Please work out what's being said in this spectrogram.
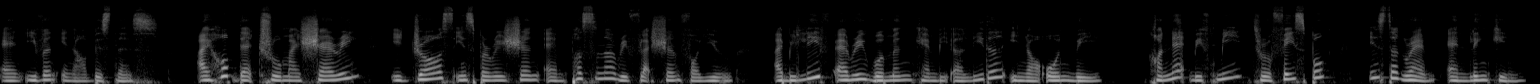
and even in our business. I hope that through my sharing, it draws inspiration and personal reflection for you. I believe every woman can be a leader in your own way. Connect with me through Facebook, Instagram, and LinkedIn.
